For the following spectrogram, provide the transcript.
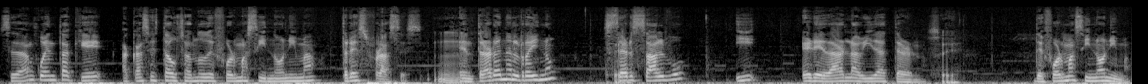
se dan cuenta que acá se está usando de forma sinónima tres frases. Mm. Entrar en el reino, ser salvo y heredar la vida eterna. Sí. De forma sinónima.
